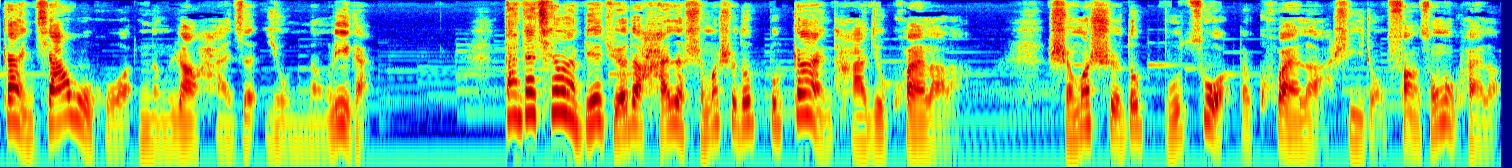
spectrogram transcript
干家务活能让孩子有能力感。大家千万别觉得孩子什么事都不干他就快乐了，什么事都不做的快乐是一种放松的快乐，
